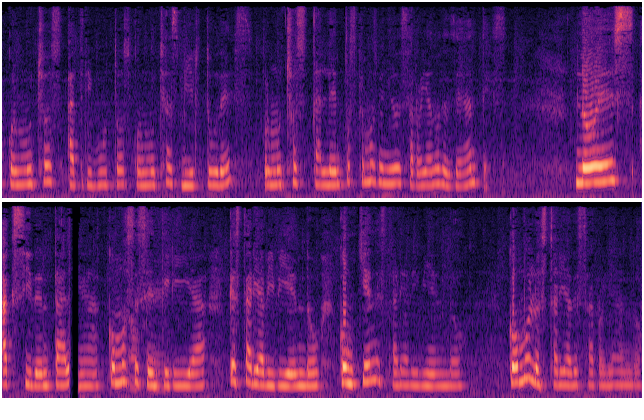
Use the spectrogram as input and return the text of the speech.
con muchos atributos, con muchas virtudes, con muchos talentos que hemos venido desarrollando desde antes. No es accidental cómo se sentiría, qué estaría viviendo, con quién estaría viviendo, cómo lo estaría desarrollando.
